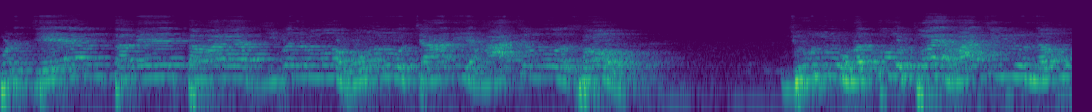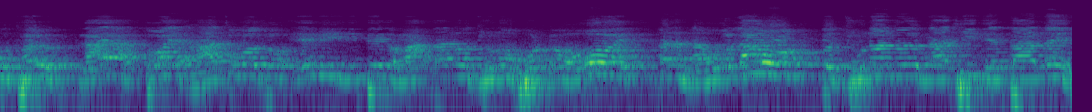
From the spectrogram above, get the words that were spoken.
પણ જેમ તમે તમારા જીવનમાં હોનું ચાંદી હાચવો છો, જૂનું હતું તોય હાચવ્યું, નવું થયું, લાયા તોય હાચવો છો, એવી રીતે કે માતાનો જૂનો ફોટો હોય અને નવો લાવો, તો જૂનાનો નાખી દેતા નહીં,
